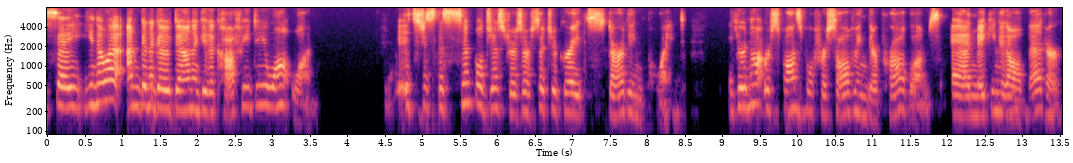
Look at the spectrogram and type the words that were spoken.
say, you know what, I'm going to go down and get a coffee. Do you want one? It's just the simple gestures are such a great starting point. You're not responsible for solving their problems and making it all better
